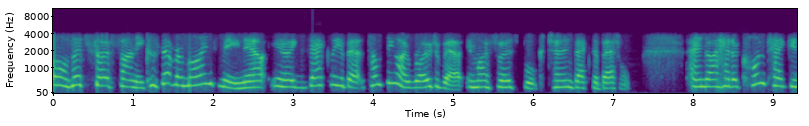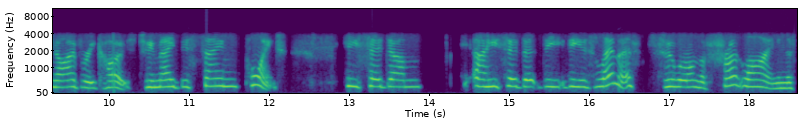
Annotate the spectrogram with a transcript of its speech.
Oh, that's so funny because that reminds me now, you know, exactly about something I wrote about in my first book, Turn Back the Battle. And I had a contact in Ivory Coast who made this same point. He said, um, uh, he said that the, the Islamists who were on the front line in the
